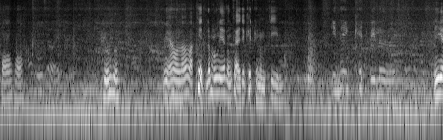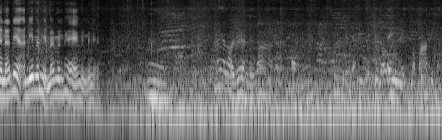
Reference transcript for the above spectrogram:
พอพอเอาดูเฉยไม่เอาแล้วล่ะเข็ดแล้วมั้งเนี่ยสงสัยจะเข็ดขนมจีน กินให้เข็ดไปเลยนี่ไงนัดเนี่ย อันนี้มันเห็นไหมมันแพงเห็นไหมเนี่ย อืมไม่อร่อยด้วยแหละหนูว่าของเนี่ยไอ้ติไอ้มาม่าติเนี่ย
